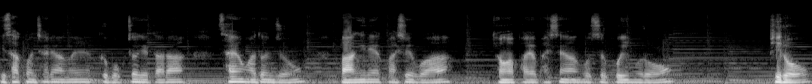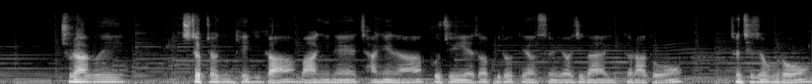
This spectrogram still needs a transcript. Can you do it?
이 사건 차량을 그 목적에 따라 사용하던 중 망인의 과실과 경합하여 발생한 것으로 보이므로 비록 추락의 직접적인 계기가 망인의 장애나 부주의에서 비롯되었을 여지가 있더라도 전체적으로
